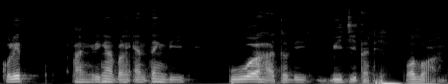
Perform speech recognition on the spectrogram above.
kulit paling ringan, paling enteng di buah atau di biji tadi. Wallahu a'lam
